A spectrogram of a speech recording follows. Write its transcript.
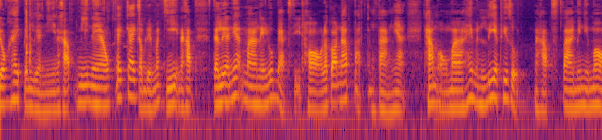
ยกให้เป็นเรือนนี้นะครับมีแนวใกล้ๆกับเรือนเมื่อกี้นะครับแต่เรือนเนี่ยมาในรูปแบบสีทอง แล้วก็หน้าปัดต่างๆเนี่ยทำออกมาให้มันเรียบที่สุดนะครับสไตล์มินิมอล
